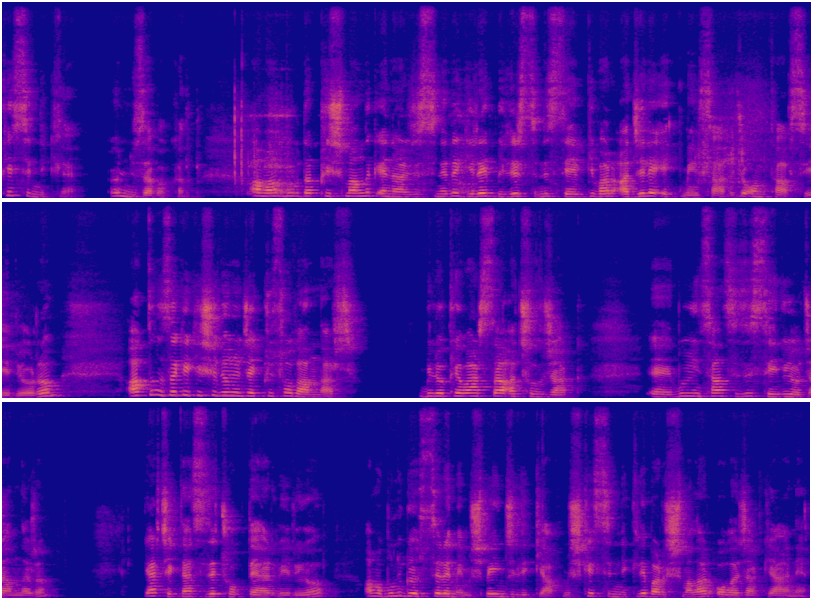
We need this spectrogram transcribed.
kesinlikle önünüze bakın. Ama burada pişmanlık enerjisine de girebilirsiniz. Sevgi var. Acele etmeyin sadece. Onu tavsiye ediyorum. Aklınızdaki kişi dönecek küs olanlar. Bloke varsa açılacak. E, bu insan sizi seviyor canlarım. Gerçekten size çok değer veriyor. Ama bunu gösterememiş, bencillik yapmış. Kesinlikle barışmalar olacak yani.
